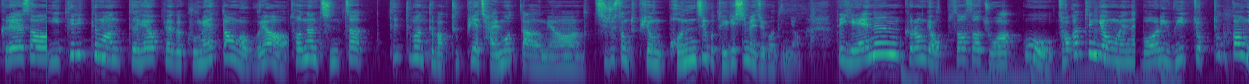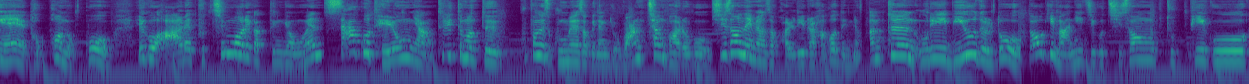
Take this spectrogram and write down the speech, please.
그래서 이 트리트먼트 헤어팩을 구매했던 거고요. 저는 진짜 트리트먼트 막 두피에 잘못 닿으면 지루성 두피염 번지고 되게 심해지거든요. 근데 얘는 그런 게 없어서 좋았고 저 같은 경우에는 머리 위쪽 뚜껑에 덮어놓고 그리고 아래 붙임머리 같은 경우엔 싸고 대용량 트리트먼트 쿠팡에서 구매해서 그냥 왕창 바르고 씻어내면서 관리를 하거든요. 암튼 우리 미우들도 떡이 많이 지고 지성 두피고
